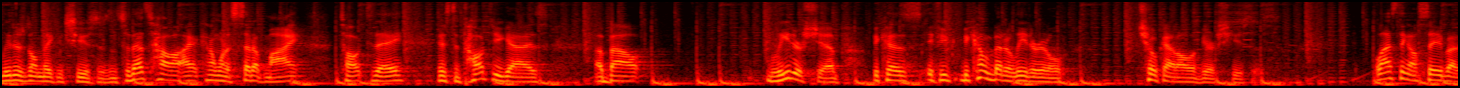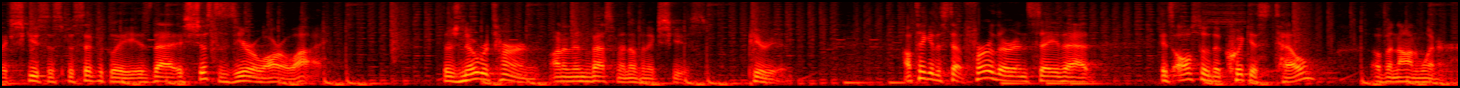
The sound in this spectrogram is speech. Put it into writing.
leaders don't make excuses. And so that's how I kind of want to set up my talk today is to talk to you guys about leadership because if you become a better leader, it'll choke out all of your excuses. Last thing I'll say about excuses specifically is that it's just a zero ROI. There's no return on an investment of an excuse, period. I'll take it a step further and say that it's also the quickest tell of a non-winner.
